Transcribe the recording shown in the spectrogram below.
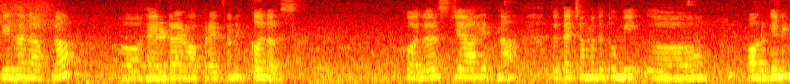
ते झालं आपलं हेअर ड्रायर वापरायचं आणि कलर्स कलर्स जे आहेत ना तर त्याच्यामध्ये तुम्ही ऑर्गॅनिक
